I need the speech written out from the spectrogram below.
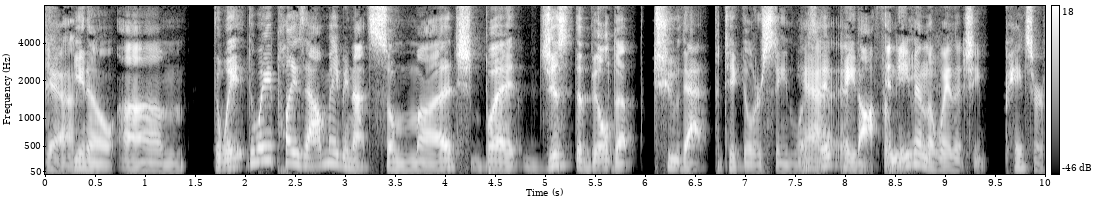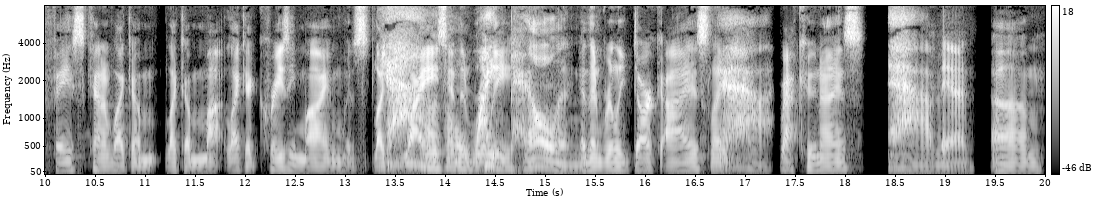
yeah you know um the way the way it plays out maybe not so much but just the build up to that particular scene was Yeah, it paid off for and me And even the way that she paints her face kind of like a like a like a crazy mime it's like yeah, white was and then white really pale and, and then really dark eyes like yeah raccoon eyes yeah man Um,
